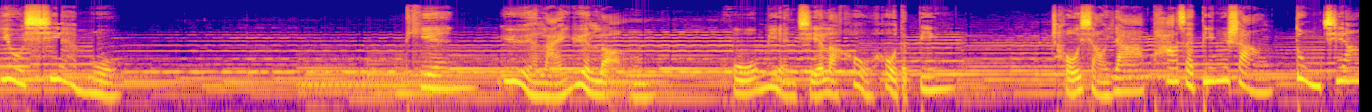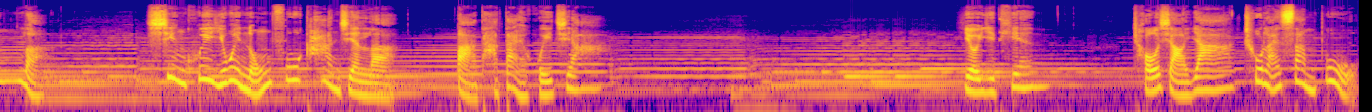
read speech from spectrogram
又羡慕。天越来越冷，湖面结了厚厚的冰。丑小鸭趴在冰上冻僵了，幸亏一位农夫看见了，把它带回家。有一天，丑小鸭出来散步，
